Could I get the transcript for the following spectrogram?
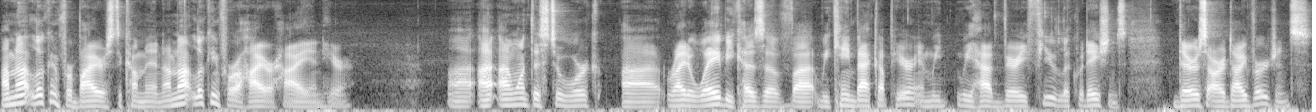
I'm not looking for buyers to come in. I'm not looking for a higher high in here. Uh, I, I, want this to work uh, right away because of uh, we came back up here and we, we had very few liquidations. There's our divergence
